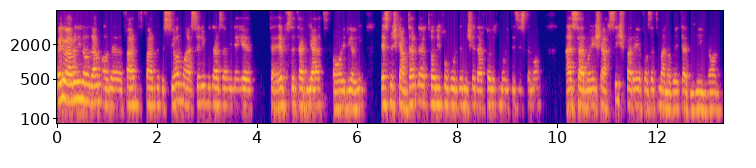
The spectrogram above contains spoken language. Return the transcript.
ولی به این آدم فرد فرد بسیار موثری بود در زمینه حفظ طبیعت. آقای ریاهی اسمش کمتر در تاریخ برده میشه در تاریخ محیط زیست ما. از سرمایه شخصیش برای حفاظت منابع طبیعی ایران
